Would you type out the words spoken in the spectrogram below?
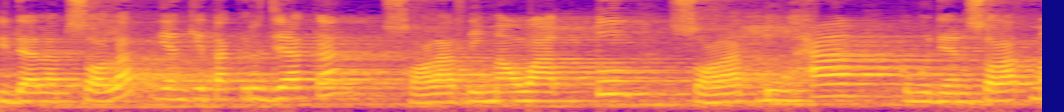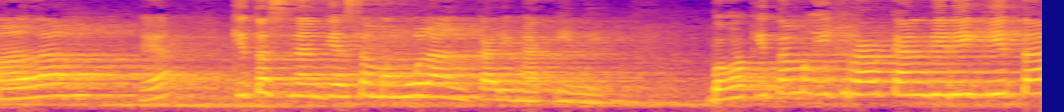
di dalam sholat yang kita kerjakan, sholat lima waktu, sholat duha, kemudian sholat malam, ya kita senantiasa mengulang kalimat ini bahwa kita mengikrarkan diri kita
